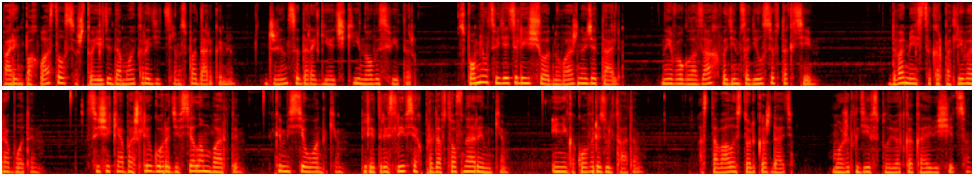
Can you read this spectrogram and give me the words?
Парень похвастался, что едет домой к родителям с подарками. Джинсы, дорогие очки и новый свитер. Вспомнил свидетель еще одну важную деталь. На его глазах Вадим садился в такси. Два месяца кропотливой работы. Сыщики обошли в городе все ломбарды, комиссионки, перетрясли всех продавцов на рынке. И никакого результата. Оставалось только ждать. Может, где всплывет какая вещица.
